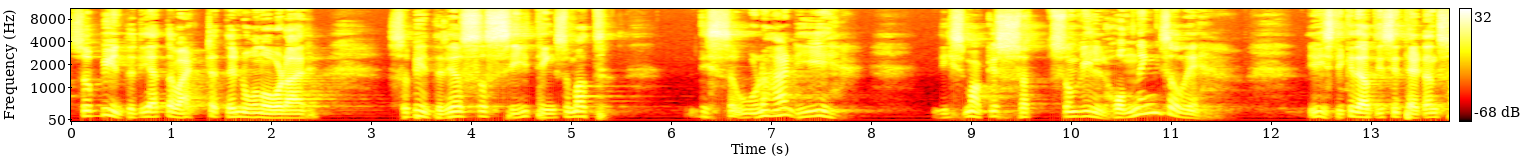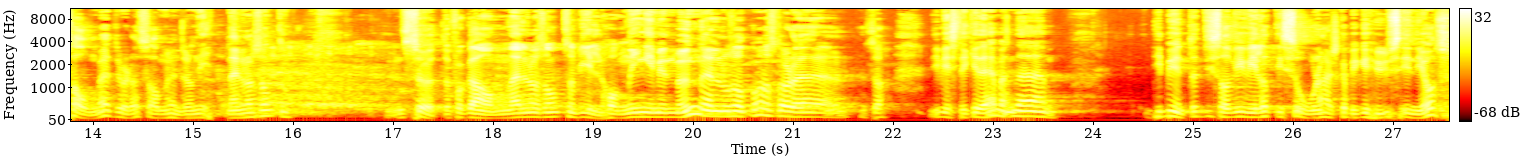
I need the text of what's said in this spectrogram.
så begynte de etter hvert, etter noen år der, så begynte de å si ting som at disse ordene her, de, de smaker søtt som villhonning, sa de. De visste ikke det at de siterte en salme, jeg tror det er salme 119 eller noe sånt. Den søte for ganen eller noe sånt, som villhonning i min munn eller noe sånt. Nå, står det. Så de visste ikke det, men eh, de begynte, de sa at vi vil at disse ordene her skal bygge hus inni oss.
